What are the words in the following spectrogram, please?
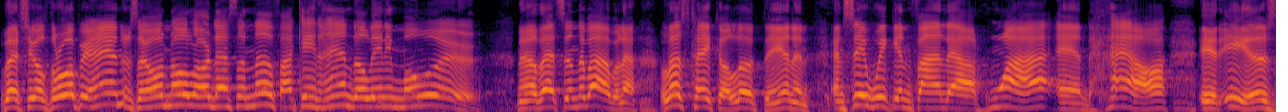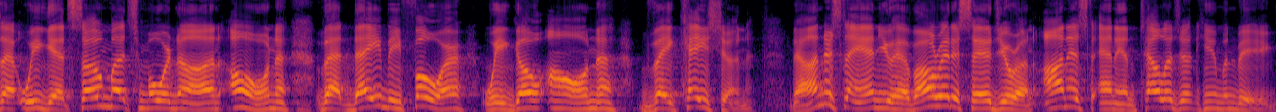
that you'll throw up your hand and say, Oh, no, Lord, that's enough. I can't handle any more. Now, that's in the Bible. Now, let's take a look then and, and see if we can find out why and how it is that we get so much more done on that day before we go on vacation. Now, understand, you have already said you're an honest and intelligent human being.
